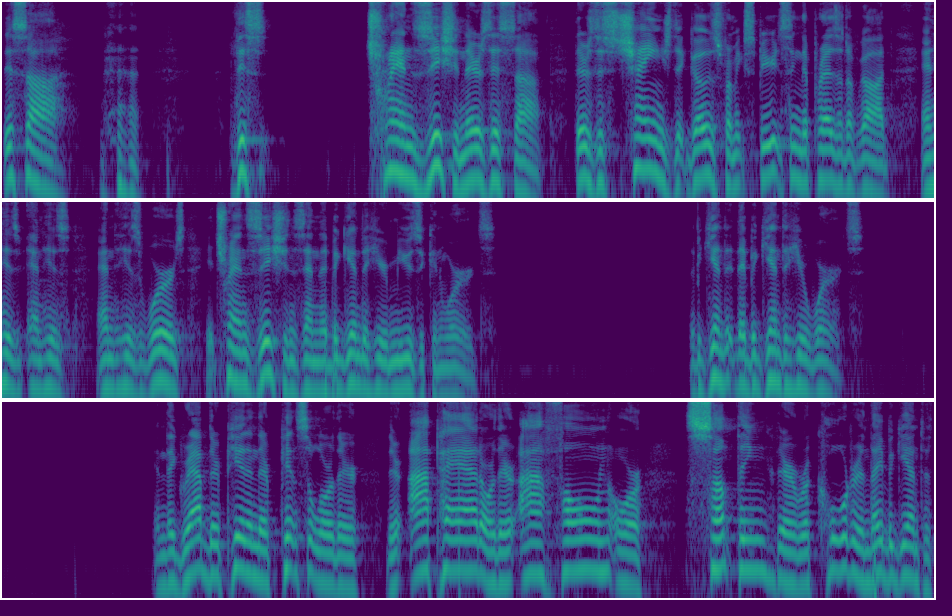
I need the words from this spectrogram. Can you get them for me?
this, uh, this transition. There's this, uh, there's this change that goes from experiencing the presence of God and His, and His, and His words. It transitions, and they begin to hear music and words. They begin to, they begin to hear words. And they grab their pen and their pencil or their, their iPad or their iPhone or something, their recorder, and they begin to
